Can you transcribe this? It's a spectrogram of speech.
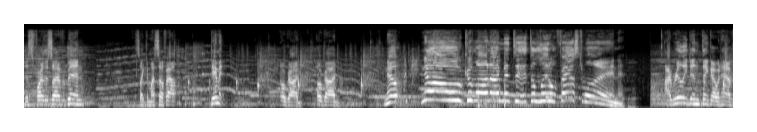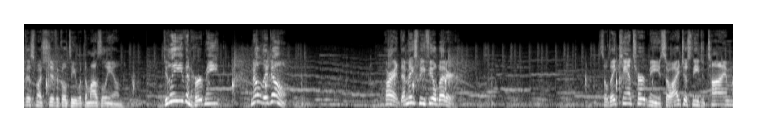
This is the farthest I've ever been. Psyching myself out. Damn it! Oh god. Oh god. No! No! Come on! I meant to hit the little fast one! I really didn't think I would have this much difficulty with the mausoleum. Do they even hurt me? No, they don't. Alright, that makes me feel better. So they can't hurt me, so I just need to time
